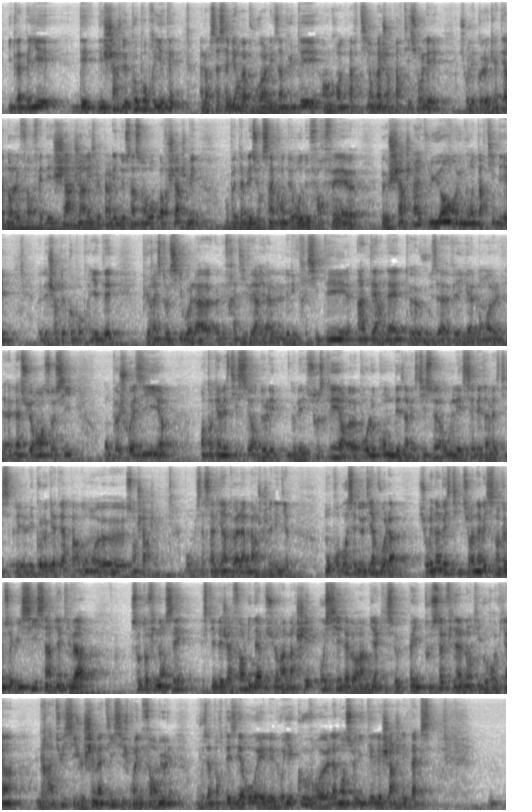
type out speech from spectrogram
Il va payer des, charges de copropriété. Alors ça, c'est bien, on va pouvoir les imputer en grande partie, en majeure partie sur les, sur les colocataires dans le forfait des charges. Hein. Je vais parler de 500 euros hors charge, mais on peut tabler sur 50 euros de forfait euh, euh, charge, incluant une grande partie des, des charges de copropriété. Puis reste aussi voilà, les frais divers, il y a l'électricité, Internet, euh, vous avez également euh, l'assurance aussi. On peut choisir en tant qu'investisseur de les, de les, souscrire euh, pour le compte des investisseurs ou laisser les, les, colocataires pardon, s'en charger. Bon, mais ça, ça vient un peu à la marge, j'allais dire. Mon propos, c'est de dire, voilà, sur, une sur un investissement comme celui-ci, c'est un bien qui va s'autofinancer, ce qui est déjà formidable sur un marché haussier d'avoir un bien qui se paye tout seul finalement, qui vous revient gratuit. Si je schématise, si je prends une formule, vous apportez zéro et les loyers couvrent la mensualité, les charges et les taxes.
